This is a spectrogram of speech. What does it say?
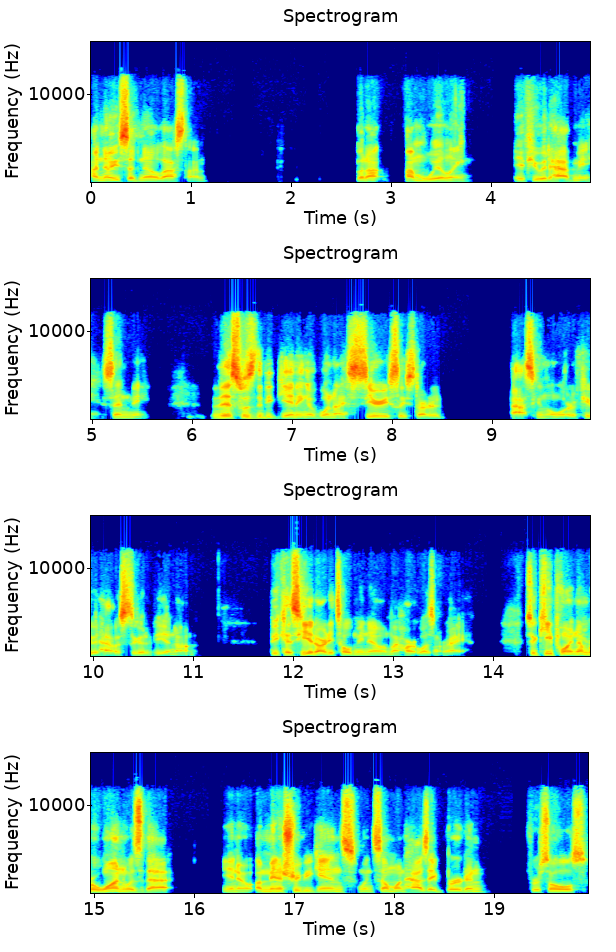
I know you said no last time, but I, I'm willing. If you would have me, send me. This was the beginning of when I seriously started asking the Lord if he would have us to go to Vietnam because he had already told me no and my heart wasn't right. So key point number one was that, you know, a ministry begins when someone has a burden for souls,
